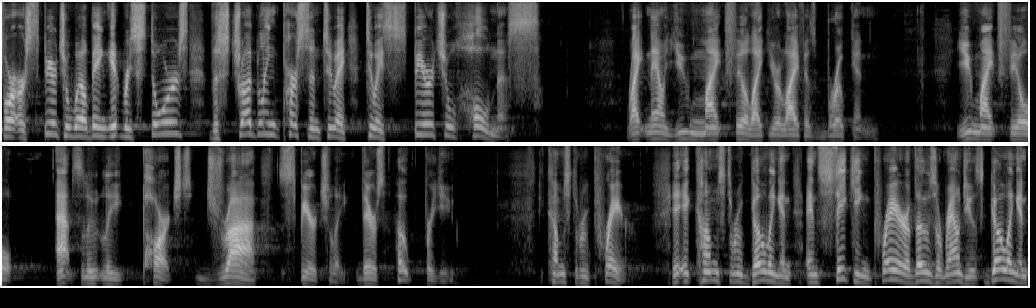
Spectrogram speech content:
for our spiritual well being, it restores the struggling person to a, to a spiritual wholeness. Right now, you might feel like your life is broken. You might feel absolutely parched, dry, spiritually. There's hope for you. It comes through prayer. It, comes through going and, and seeking prayer of those around you. It's going and,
